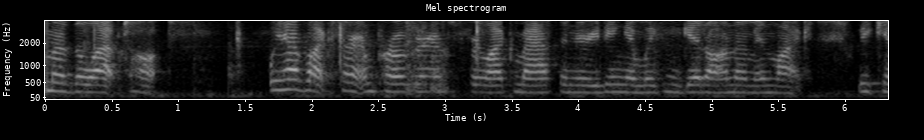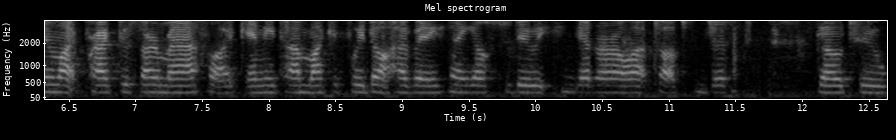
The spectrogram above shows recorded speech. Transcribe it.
Some of the laptops. We have like certain programs for like math and reading, and we can get on them and like we can like practice our math like anytime. Like if we don't have anything else to do, we can get on our laptops and just go to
